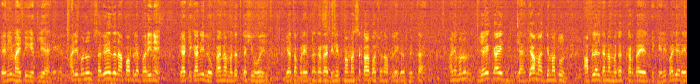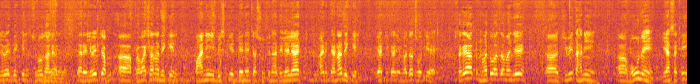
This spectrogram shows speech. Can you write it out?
त्यांनी माहिती घेतली आहे. आणि म्हणून सगळेजण आपापल्या परीने या ठिकाणी लोकांना मदत कशी होईल याचा प्रयत्न करतात. दिलीप मामा सकाळपासून आपल्या इकडे फिरतात आणि म्हणून जे काही ज्या ज्या माध्यमातून आपल्याला त्यांना मदत करता येईल ती केली पाहिजे. रेल्वे देखील स्लो झाल्या. त्या रेल्वेच्या प्रवाशांना देखील पाणी बिस्किट देण्याच्या सूचना दिलेल्या आहेत आणि त्यांना देखील या ठिकाणी मदत होती आहे. सगळ्यात महत्त्वाचं म्हणजे जीवितहानी होऊ नये यासाठी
